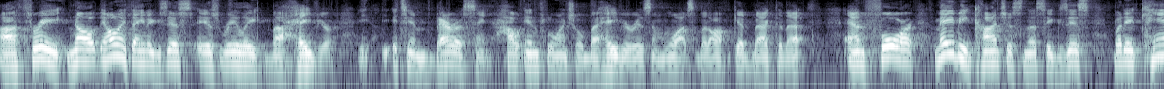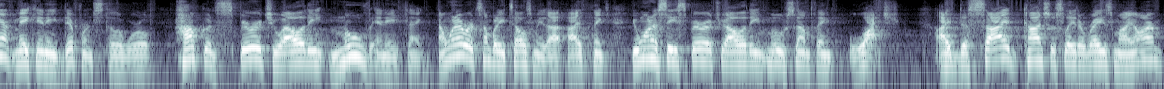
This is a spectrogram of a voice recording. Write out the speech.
Uh, three, no, the only thing that exists is really behavior. It's embarrassing how influential behaviorism was, but I'll get back to that. And four, maybe consciousness exists, but it can't make any difference to the world. How could spirituality move anything? And whenever somebody tells me that, I think, you want to see spirituality move something? Watch. I decide consciously to raise my arm,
